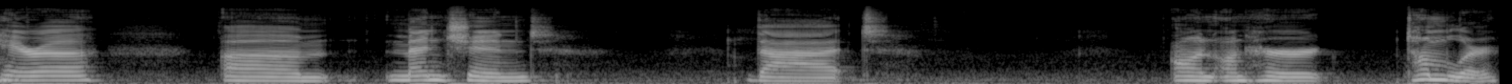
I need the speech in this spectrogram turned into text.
Tara um mentioned that on on her Tumblr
